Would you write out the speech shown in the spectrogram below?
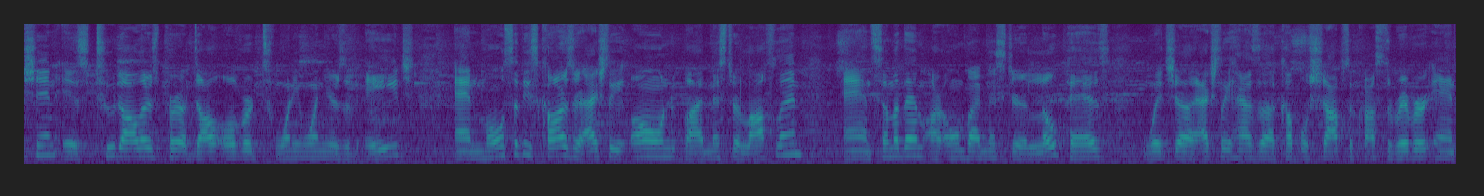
Admission is $2 per adult over 21 years of age. And most of these cars are actually owned by Mr. Laughlin. And some of them are owned by Mr. Lopez, which uh, actually has a couple shops across the river in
